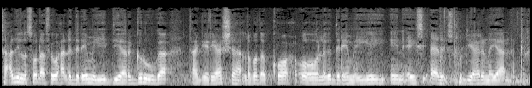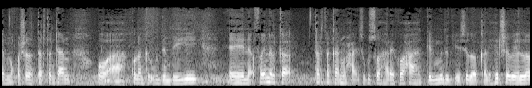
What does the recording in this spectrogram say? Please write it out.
Saacadii la soo dhaafay waxaa la dareemayay diyaargarowga taageerayaasha labada koox oo laga dareemayay in ay si aada isku diyaarinayaan ka qayb noqoshada tartankan oo ah kulanka ugu dambeeyey finalka tartankan waxaa isugu soo haray kooxaha galmudug iyo sidoo kale hirshabelle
